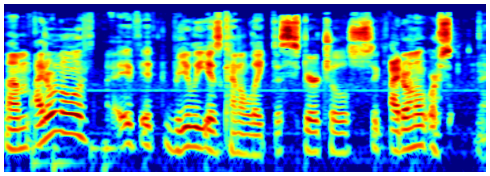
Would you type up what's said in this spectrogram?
Um, I don't know if if it really is kind of like the spiritual. I don't know. Or nah.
